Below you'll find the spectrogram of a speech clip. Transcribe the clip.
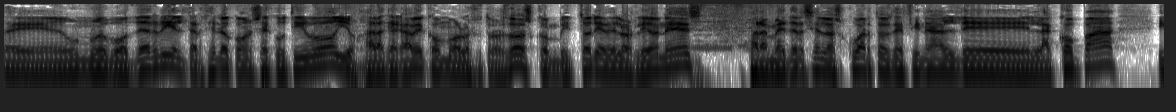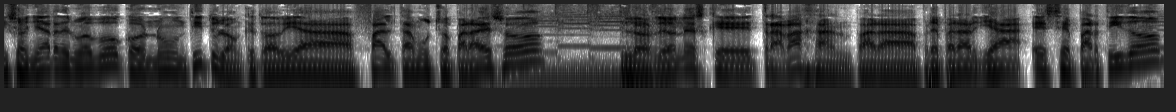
eh, un nuevo derby, el tercero consecutivo, y ojalá que acabe como los otros dos, con victoria de los Leones para meterse en los cuartos de final de la Copa y soñar de nuevo con un título, aunque todavía falta mucho para eso. Los Leones que trabajan para preparar ya ese partido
